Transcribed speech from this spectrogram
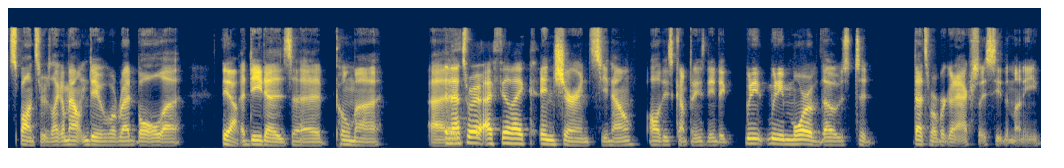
sponsors like a mountain dew a red bull uh, Yeah. adidas uh, puma And uh, that's where I feel like insurance you know all these companies need to we need we need more of those to that's where we're going to actually see the money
